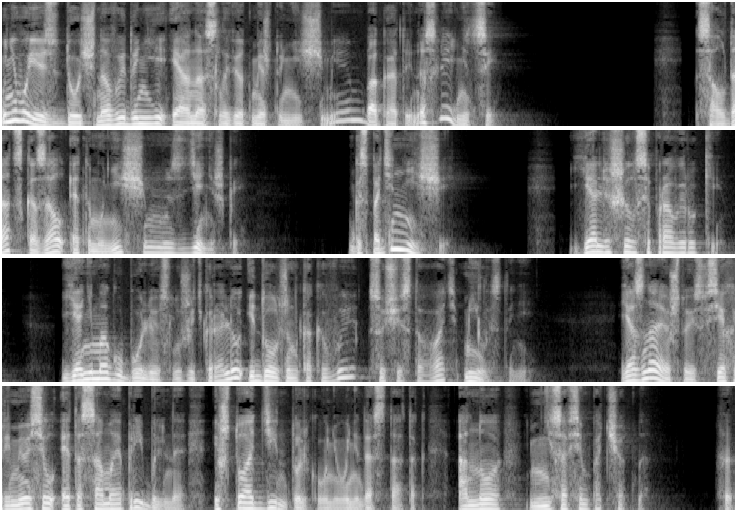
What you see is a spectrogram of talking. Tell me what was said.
у него есть дочь на выданье, и она слывет между нищими богатой наследницей. Солдат сказал этому нищему с денежкой. «Господин нищий, я лишился правой руки. Я не могу более служить королю и должен, как и вы, существовать милостыней. Я знаю, что из всех ремесел это самое прибыльное, и что один только у него недостаток. Оно не совсем почетно. Хм,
